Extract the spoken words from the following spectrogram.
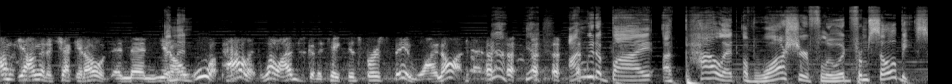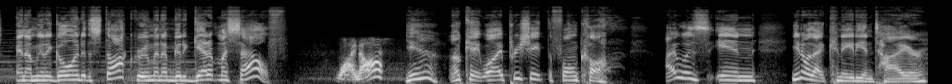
I'm, yeah, I'm going to check it out, and then you And know, then- ooh, a pallet. Well, I'm just going to take this for a spin. Why not? yeah, yeah. I'm going to buy a pallet of washer fluid from Sobeys, and I'm going to go into the stock room and I'm going to get it myself. Why not? Yeah. Okay. Well, I appreciate the phone call. I was in, you know, that Canadian Tire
